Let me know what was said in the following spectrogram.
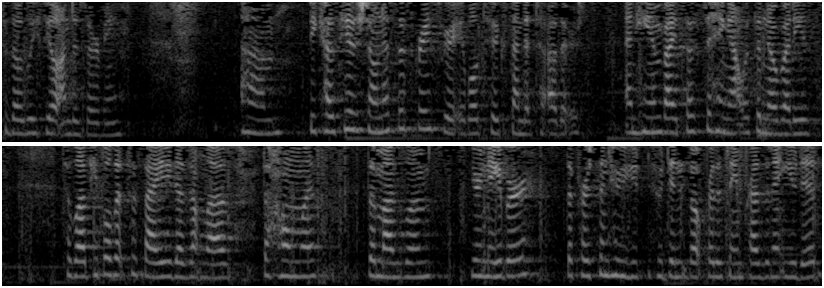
to those we feel undeserving. Um, because he has shown us this grace, we are able to extend it to others. And he invites us to hang out with the nobodies, to love people that society doesn't love, the homeless, the Muslims, your neighbor, the person who, you, who didn't vote for the same president you did,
